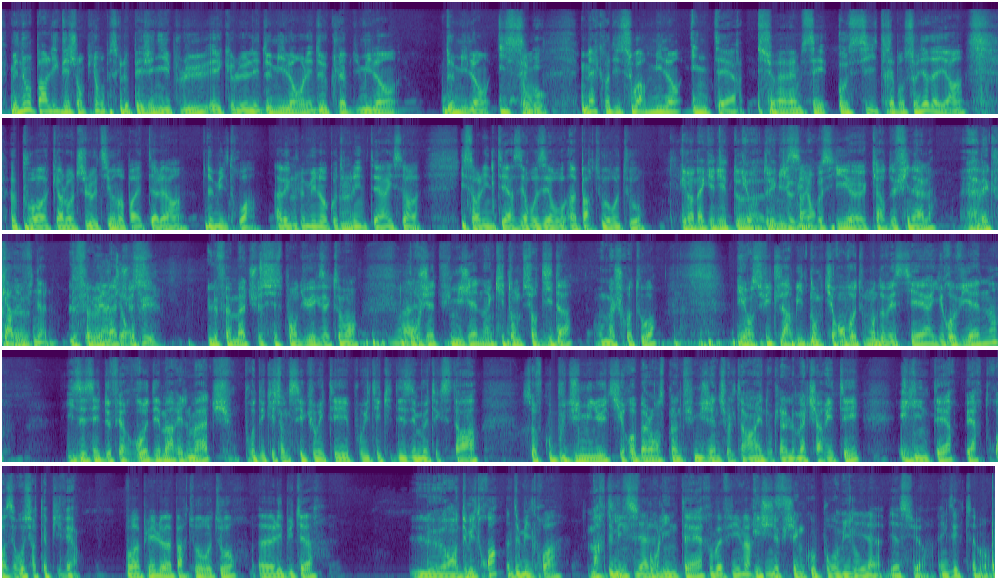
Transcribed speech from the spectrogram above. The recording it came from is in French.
Mais nous, on parle Ligue des Champions, parce que le PSG n'y est plus et que le- les deux Milan, les deux clubs du Milan, de Milan, y sont. Mercredi soir, Milan-Inter, sur RMC aussi. Très bon souvenir d'ailleurs hein, pour Carlo Ancelotti, on en parlait tout à l'heure, hein, 2003, avec le Milan contre l'Inter. Il sort, il sort l'Inter 0-0, un partout au retour. Il en a gagné deux en avec le 2005 Milan. aussi, euh, quart de finale. Avec Quart le, de finale. le fameux match, le fameux match suspendu exactement pour jet de fumigène hein, qui tombe sur Dida au match retour. Et ensuite l'arbitre donc qui renvoie tout le monde au vestiaire, ils reviennent, ils essayent de faire redémarrer le match pour des questions de sécurité, pour éviter qu'il y ait des émeutes, etc. Sauf qu'au bout d'une minute, ils rebalancent plein de fumigène sur le terrain et donc là le match arrêté et l'Inter perd 3-0 sur tapis vert. Vous vous rappelez le partout au retour, euh, les buteurs? Le, en 2003, en 2003 Martins pour l'Inter et Shevchenko pour Milan. Il est là, bien sûr, exactement.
